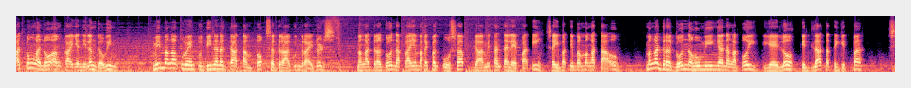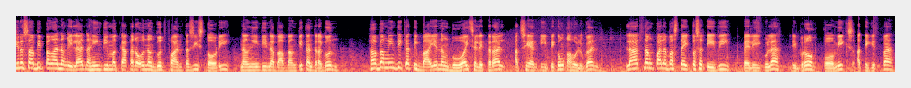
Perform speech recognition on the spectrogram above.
at kung ano ang kaya nilang gawin. May mga kwento din na nagtatampok sa Dragon Riders mga dragon na kaya makipag-usap gamit ang telepathy sa iba't ibang mga tao. Mga dragon na huminga ng apoy, yelo, kidlat at higit pa. Sinasabi pa nga ng ilan na hindi magkakaroon ng good fantasy story nang hindi nababanggit ang dragon. Habang hindi katibayan ng buhay sa literal at siyentipikong kahulugan. Lahat ng palabas na ito sa TV, pelikula, libro, comics at higit pa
